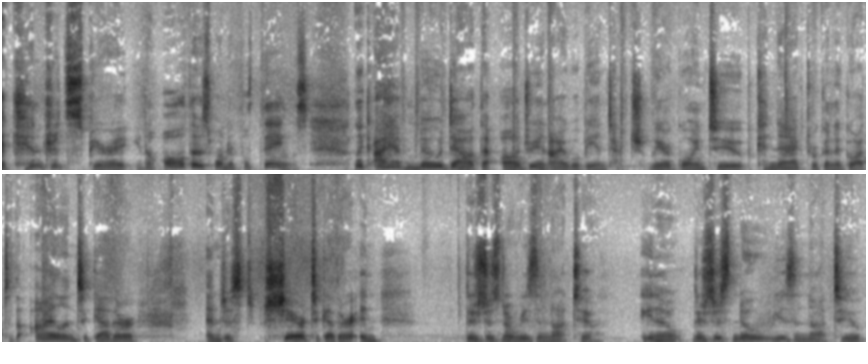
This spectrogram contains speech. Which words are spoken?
a kindred spirit, you know, all those wonderful things. Like, I have no doubt that Audrey and I will be in touch. We are going to connect, we're going to go out to the island together and just share together. And there's just no reason not to. You know, there's just no reason not to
